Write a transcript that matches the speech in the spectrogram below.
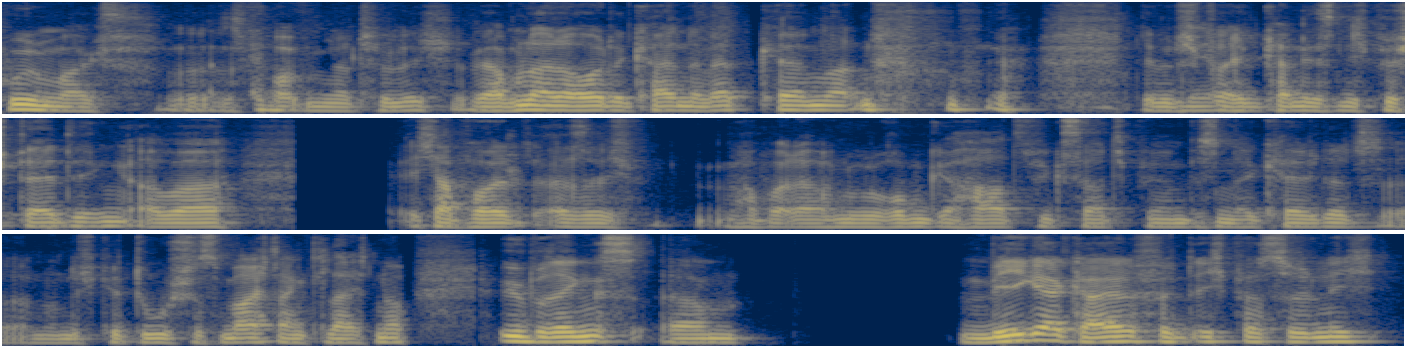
Cool, Max. Das freut mich natürlich. Wir haben leider heute keine Webcam an. Dementsprechend kann ich's nicht bestätigen, aber ich habe heute also, ich habe halt einfach nur rumgeharzt. Wie gesagt, ich bin 'n bisschen erkältet, äh, noch nicht geduscht. Das mache ich dann gleich noch. Übrigens, ähm, mega geil finde ich persönlich,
